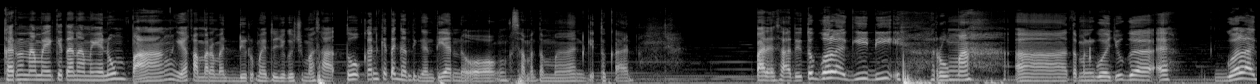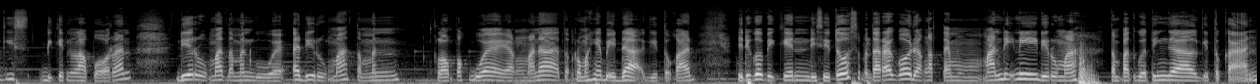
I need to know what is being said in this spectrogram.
karena namanya kita namanya numpang ya kamar mandi di rumah itu juga cuma satu kan kita ganti-gantian dong sama teman gitu kan. Pada saat itu gue lagi di rumah uh, teman gue juga eh gue lagi bikin laporan di rumah teman gue eh di rumah temen kelompok gue yang mana rumahnya beda gitu kan. Jadi gue bikin di situ sementara gue udah ngetem mandi nih di rumah tempat gue tinggal gitu kan.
